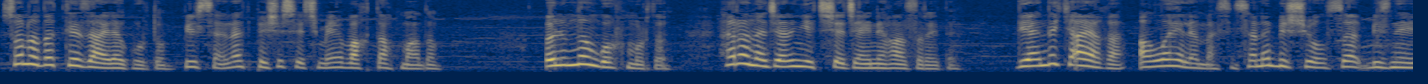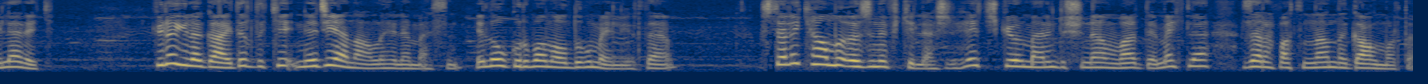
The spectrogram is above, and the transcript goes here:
Sonra da tez ailə qurdum. Bir sənət peşə seçməyə vaxt tapmadım. Ölümdən qorxmurdu. Hər an əcəlin yetişəcəyini hazır idi. Deyəndə ki, ayağa, Allah eləməsin, sənə bir şey olsa biz nə elərik? Gülə-gülə qayıdırdı ki, necə yəni Allah eləməsin? Elə o qurban olduğum eləyir də. Üstəlik hamı özünü fikirləşir. Heç gör məni düşünən var deməklə zarafatından da qalmırdı.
